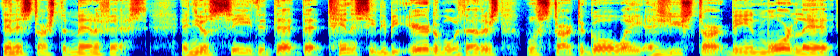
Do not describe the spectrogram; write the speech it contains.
then it starts to manifest. And you'll see that, that that tendency to be irritable with others will start to go away as you start being more led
